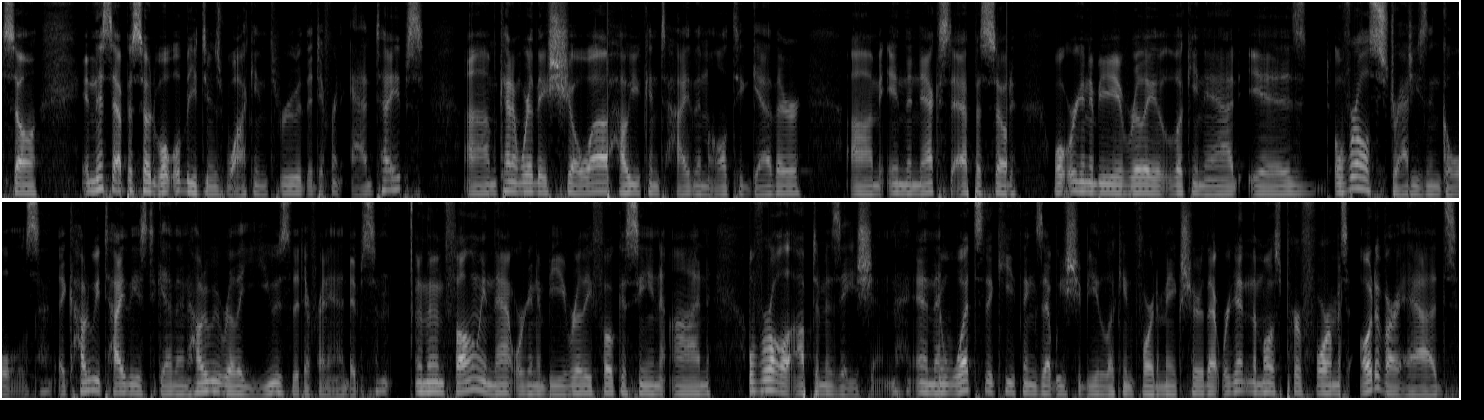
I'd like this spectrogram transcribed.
So, in this episode, what we'll be doing is walking through the different ad types, um, kind of where they show up, how you can tie them all together. Um, in the next episode, what we're going to be really looking at is overall strategies and goals. Like, how do we tie these together and how do we really use the different ad types? And then following that, we're going to be really focusing on overall optimization. And then what's the key things that we should be looking for to make sure that we're getting the most performance out of our ads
